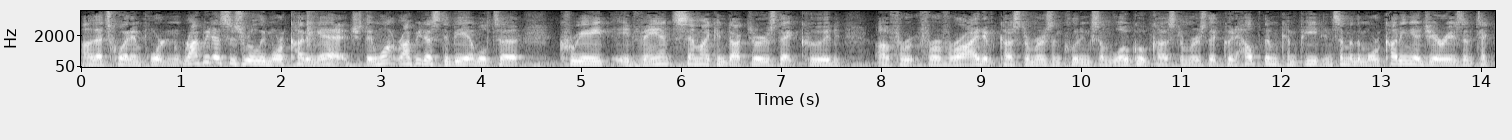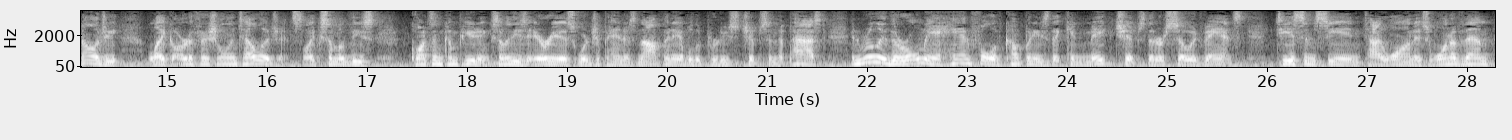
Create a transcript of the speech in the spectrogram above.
Uh, that's quite important. Rapidus is really more cutting edge. They want Rapidus to be able to create advanced semiconductors that could uh, for, for a variety of customers, including some local customers, that could help them compete in some of the more cutting edge areas of technology, like artificial intelligence, like some of these quantum computing, some of these areas where Japan has not been able to produce chips in the past. And really, there are only a handful of companies that can make chips that are so advanced. TSMC in Taiwan is one of them.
